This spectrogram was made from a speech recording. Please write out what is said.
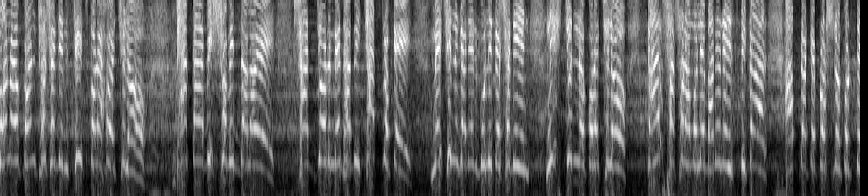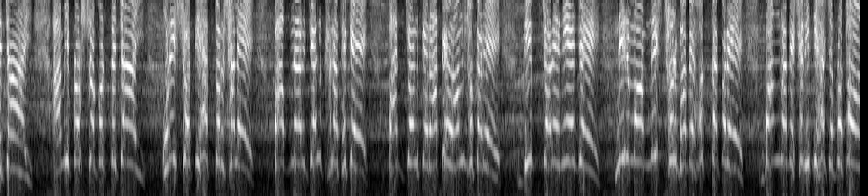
গণকণ্ঠ সেদিন সিজ করা হয়েছিল। ঢাকা বিশ্ববিদ্যালয়ে সাতজন মেধাবী ছাত্রকে মেশিন গানের গুলিতে সেদিন নিশ্চিন্ন করেছিল। কার শাসনামলে মাননীয় স্পিকার আপনাকে প্রশ্ন করতে চাই। আমি প্রশ্ন করতে চাই, উনিশশো তিয়াত্তর সালে পাবনার জেলখানা থেকে পাঁচজনকে রাতের অন্ধকারে দ্বীপচরে নিয়ে যে নির্মম নিষ্ঠুর ভাবে হত্যা করে বাংলাদেশের ইতিহাসে প্রথম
